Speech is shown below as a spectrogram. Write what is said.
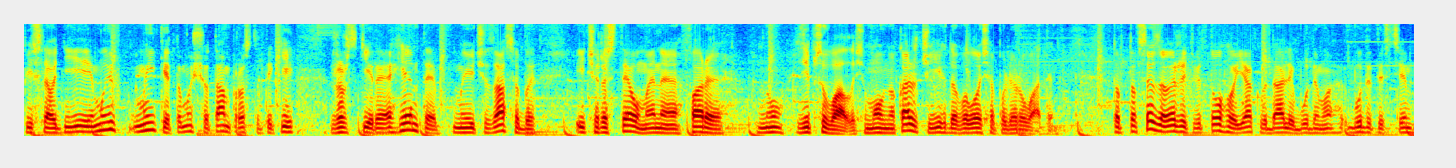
після однієї мийки, тому що там просто такі жорсткі реагенти, миючі засоби, і через те у мене фари ну, зіпсувались, умовно кажучи, їх довелося полірувати. Тобто все залежить від того, як ви далі будемо, будете з цим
